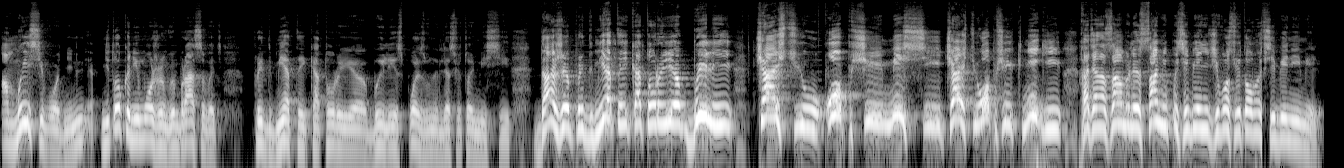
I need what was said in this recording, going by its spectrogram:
А мы сегодня не только не можем выбрасывать предметы, которые были использованы для святой миссии. Даже предметы, которые были частью общей миссии, частью общей книги, хотя на самом деле сами по себе ничего святого в себе не имели.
